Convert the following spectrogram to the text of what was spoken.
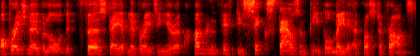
Operation Overlord, the first day of liberating Europe, 156,000 people made it across to France,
